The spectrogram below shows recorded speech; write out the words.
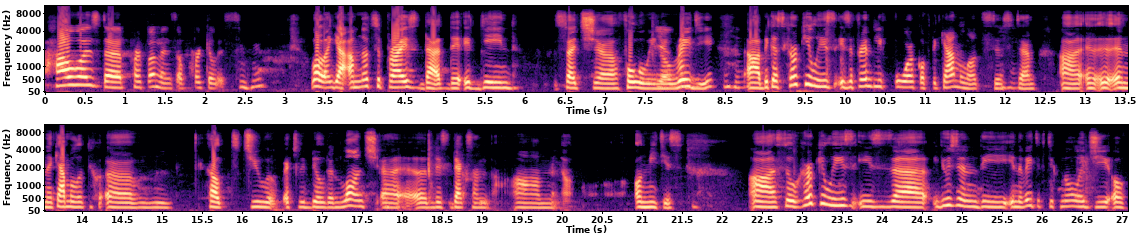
how was the performance of Hercules? Mhm. Well, uh, yeah, I'm not surprised that the, it gained such uh, following Yeah. already, Mhm. uh, because Hercules is a friendly fork of the Camelot system, uh, and the Camelot um, helped to actually build and launch uh, uh, this DEX on um, on Metis. Uh, so Hercules is uh, using the innovative technology of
